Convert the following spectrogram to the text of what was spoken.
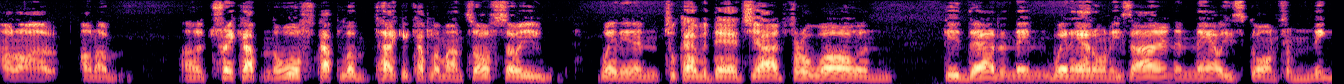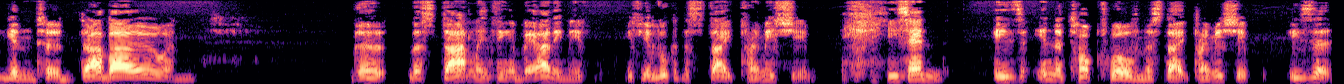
on a on a on a trek up north, couple of take a couple of months off. So he went in and took over Dad's yard for a while and did that, and then went out on his own. And now he's gone from Nyngan to Dubbo. And the the startling thing about him, if if you look at the state premiership, he's had he's in the top twelve in the state premiership. He's a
